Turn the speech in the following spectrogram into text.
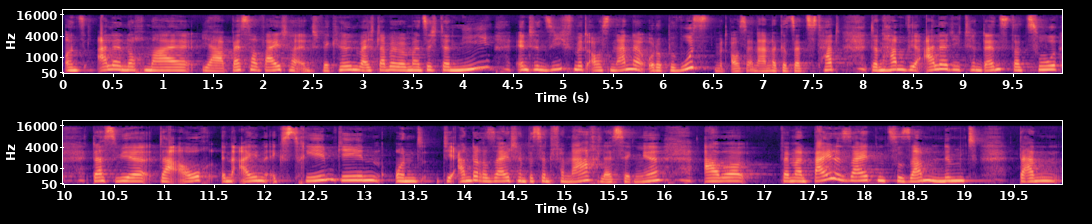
uns alle noch mal ja besser weiterentwickeln, weil ich glaube, wenn man sich da nie intensiv mit auseinander oder bewusst mit auseinandergesetzt hat, dann haben wir alle die Tendenz dazu, dass wir da auch in ein Extrem gehen und die andere Seite ein bisschen vernachlässigen. Aber wenn man beide Seiten zusammennimmt, dann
